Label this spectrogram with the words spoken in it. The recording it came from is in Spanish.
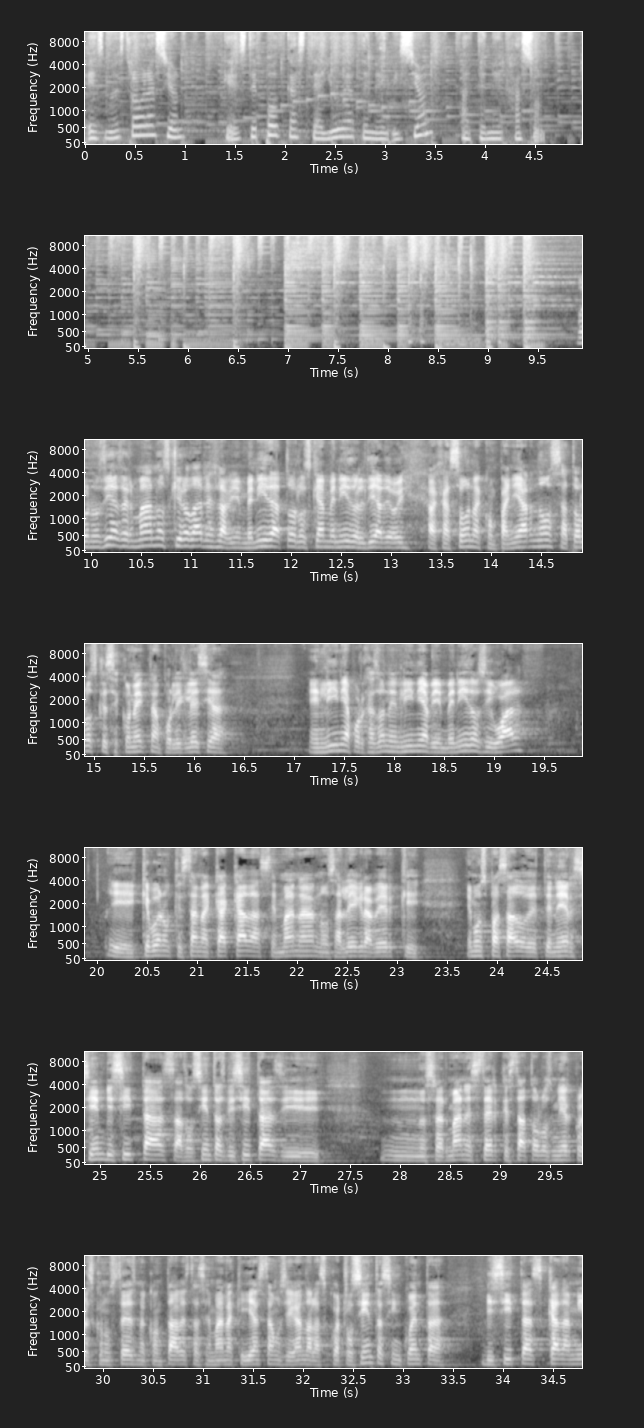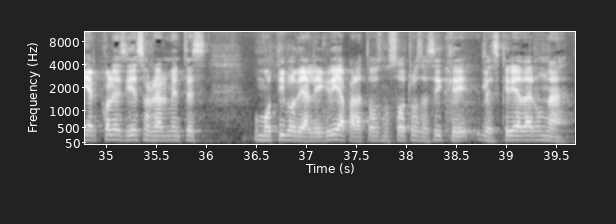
Es nuestra oración que este podcast te ayude a tener visión, a tener jazón. Buenos días hermanos, quiero darles la bienvenida a todos los que han venido el día de hoy a Jazón a acompañarnos, a todos los que se conectan por la iglesia en línea, por Jazón en línea, bienvenidos igual. Eh, qué bueno que están acá cada semana, nos alegra ver que hemos pasado de tener 100 visitas a 200 visitas y nuestra hermana Esther, que está todos los miércoles con ustedes, me contaba esta semana que ya estamos llegando a las 450 visitas cada miércoles y eso realmente es un motivo de alegría para todos nosotros, así que les quería dar una,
